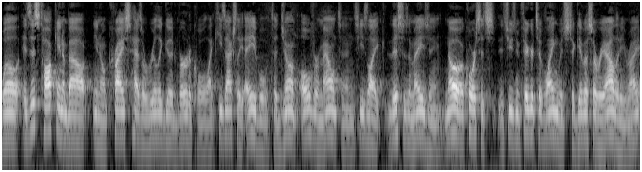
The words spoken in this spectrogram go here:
well, is this talking about, you know, Christ has a really good vertical, like he's actually able to jump over mountains. He's like, this is amazing. No, of course it's it's using figurative language to give us a reality, right?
